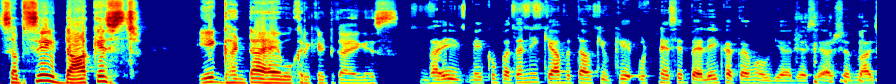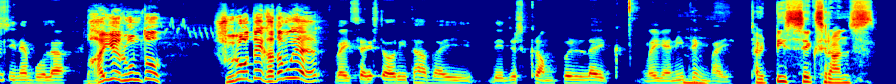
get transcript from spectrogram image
सबसे डार्केस्ट एक घंटा है वो क्रिकेट का आई गेस भाई मेरे को पता नहीं क्या बताऊँ क्योंकि उठने से पहले ही खत्म हो गया जैसे अरशद वारसी ने बोला। भाई ये रूम तो शुरू होते ही खत्म हो गया यार। वैसा ही स्टोरी था भाई। They just crumple like like anything भाई। 36 रन्स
